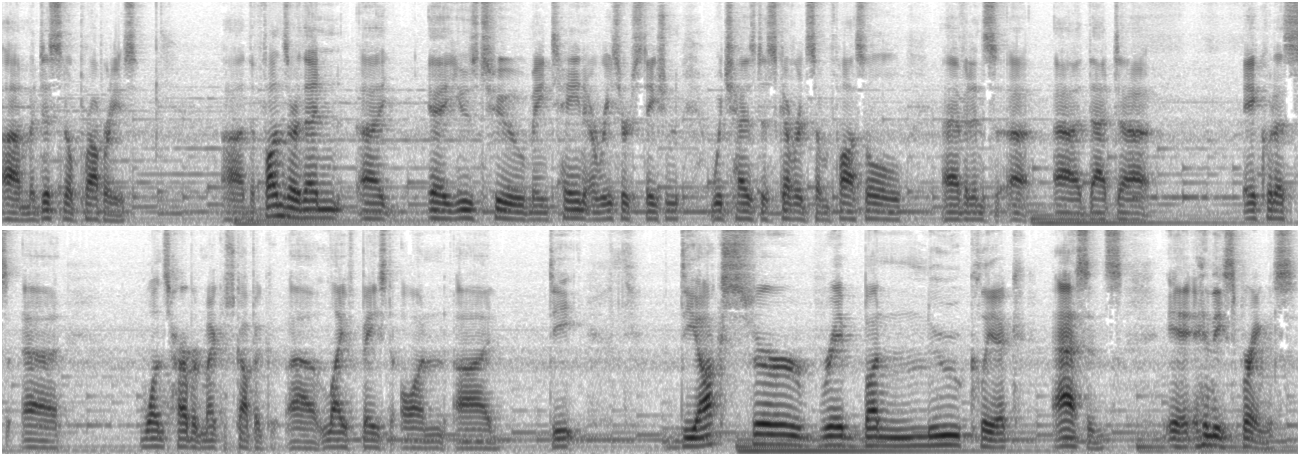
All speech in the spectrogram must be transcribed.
uh, medicinal properties. Uh, the funds are then uh, uh, used to maintain a research station which has discovered some fossil evidence uh, that Aquatus once harbored microscopic uh, life based on uh, de- deoxyribonucleic acids in, in these springs.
